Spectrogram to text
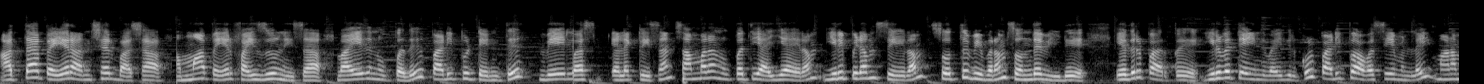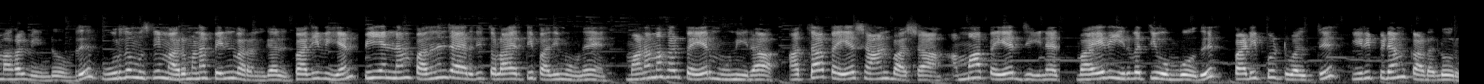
அத்தா பெயர் அன்ஷர் பாஷா அம்மா பெயர் ஃபைசூல் நிசா. வயது முப்பது படிப்பு டென்த்து வேல் பஸ் எலக்ட்ரீஷியன் சம்பளம் முப்பத்தி ஐயாயிரம் இருப்பிடம் சேலம் சொத்து விவரம் சொந்த வீடு. எதிர்பார்ப்பு இருபத்தி ஐந்து வயதிற்குள் படிப்பு அவசியமில்லை மணமகள் வேண்டும். இது உருது முஸ்லிம் மறுமண பெண் வரன்கள். பதிவு எண் பி என் எம் பதினஞ்சாயிரத்தி தொள்ளாயிரத்தி பதிமூணு. மணமகள் பெயர் முனிரா அத்தா பெயர் ஷான் பாஷா அம்மா பெயர் ஜீனத். வயது இருபத்தி ஒன்பது படிப்பு டுவெல்த்து இருப்பிடம் கடலூர்.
